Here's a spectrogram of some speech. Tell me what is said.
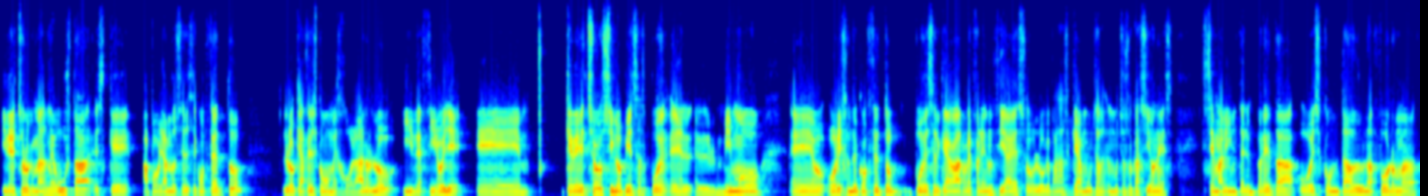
Y de hecho lo que más me gusta es que apoyándose en ese concepto, lo que hace es como mejorarlo y decir, oye, eh, que de hecho si lo piensas, pues, el, mismo eh, origen del concepto puede ser que haga referencia a eso. Lo que pasa es que a muchas, en muchas ocasiones se malinterpreta o es contado de una forma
